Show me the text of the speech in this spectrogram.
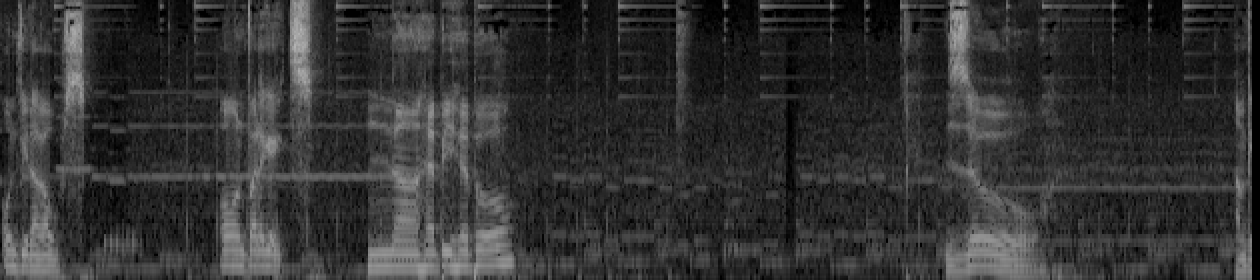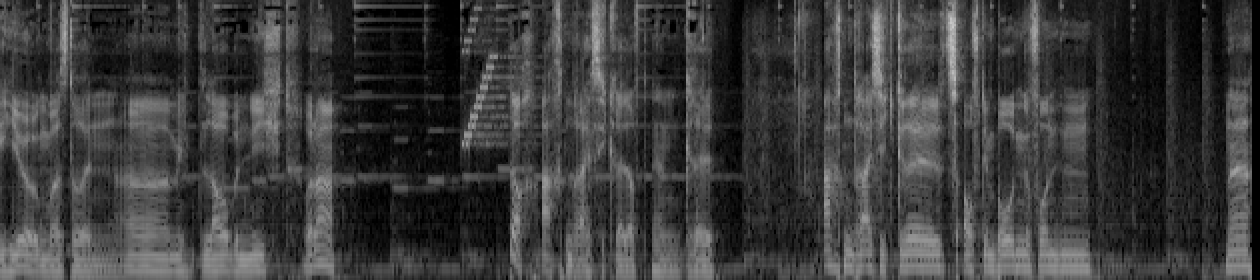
Und wieder raus. Und weiter geht's. Na, Happy Hippo? So. Haben wir hier irgendwas drin? Ähm, ich glaube nicht, oder? Doch, 38 Grill auf äh, Grill. 38 Grills auf dem Boden gefunden. Ne?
